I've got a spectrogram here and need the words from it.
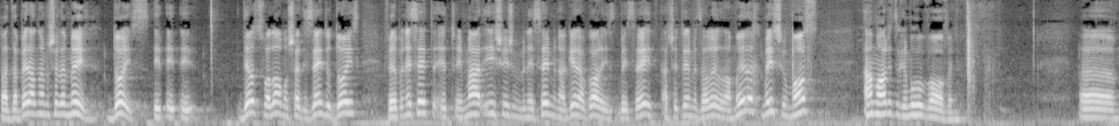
Vadaber al nome Shelemeir. Dois. E, e, e, Deus falou a Moshe dizendo, dois, Trimar ish ish b'nesei minager agora b'Israel ashetem mezalel lamelech meisiu mos amorit gemuhu v'oven. Uh,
